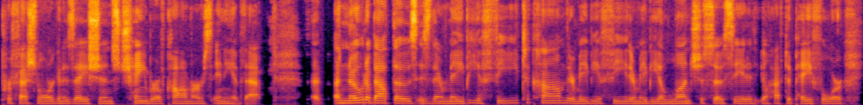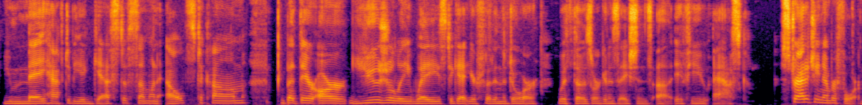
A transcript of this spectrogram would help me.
professional organizations, Chamber of Commerce, any of that. A note about those is there may be a fee to come. There may be a fee. There may be a lunch associated that you'll have to pay for. You may have to be a guest of someone else to come. But there are usually ways to get your foot in the door with those organizations uh, if you ask. Strategy number four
